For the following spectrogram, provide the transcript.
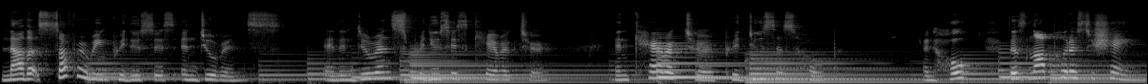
Now that suffering produces endurance, and endurance produces character, and character produces hope. And hope does not put us to shame,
